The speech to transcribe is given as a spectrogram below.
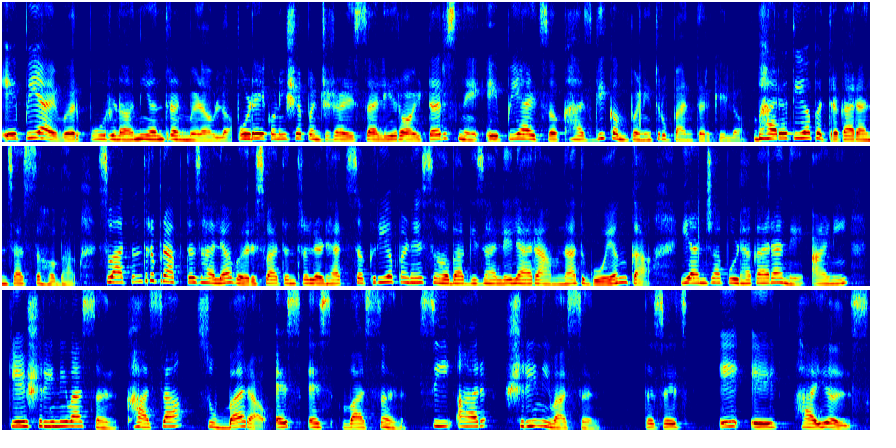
ए पी आयवर पूर्ण नियंत्रण मिळवलं. पुढे एकोणीसशे पंचेचाळीस साली रॉयटर्सने एपीआयचं खासगी कंपनीत रूपांतर केलं. भारतीय पत्रकारांचा सहभाग. स्वातंत्र्य प्राप्त झाल्यावर स्वातंत्र्य लढ्यात सक्रियपणे सहभागी झालेल्या रामनाथ गोयंका यांच्या पुढाकाराने आणि K. Srinivasan Khasa Subbarao S. S. Vasan C. R. Srinivasan तसेच ए. ए. हायल्स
